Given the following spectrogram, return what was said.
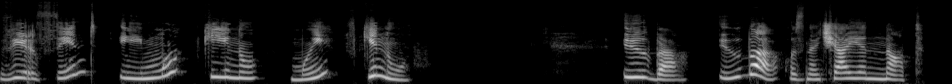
Wir sind im кіно. Ми в кіно. Über. Über означає над.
